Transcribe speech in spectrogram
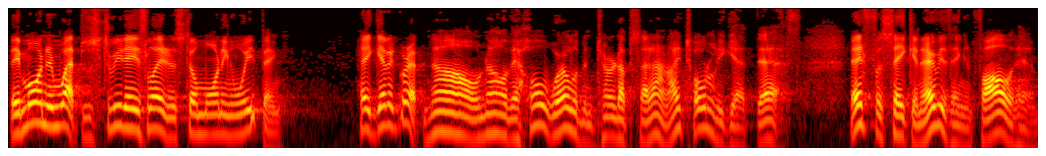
They mourned and wept. It was three days later, and still mourning and weeping. Hey, get a grip. No, no, the whole world had been turned upside down. I totally get this. They'd forsaken everything and followed him.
